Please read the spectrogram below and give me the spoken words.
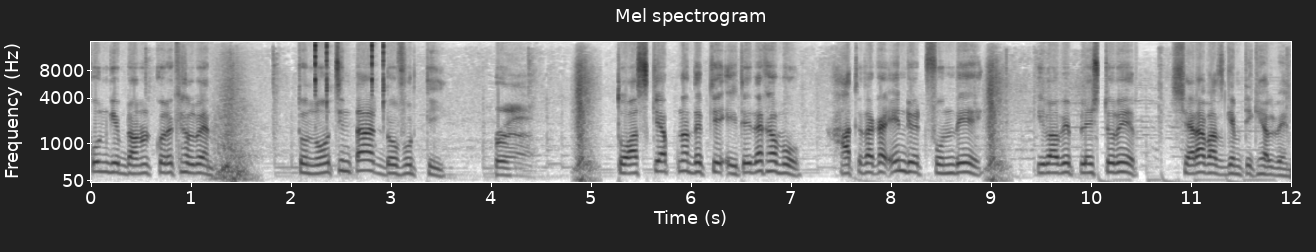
কোন গেম ডাউনলোড করে খেলবেন। তো নো চিন্তা, ডো ফুর্তি। তো আজকে আপনাদেরকে এইটাই দেখাবো, হাতে থাকা অ্যান্ড্রয়েড ফোন দিয়ে কীভাবে প্লে স্টোরের সেরা বাস গেমটি খেলবেন।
